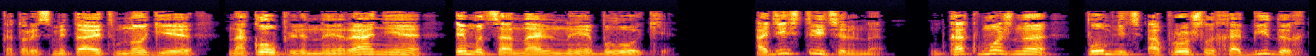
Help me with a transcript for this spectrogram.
который сметает многие накопленные ранее эмоциональные блоки. А действительно, как можно помнить о прошлых обидах,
